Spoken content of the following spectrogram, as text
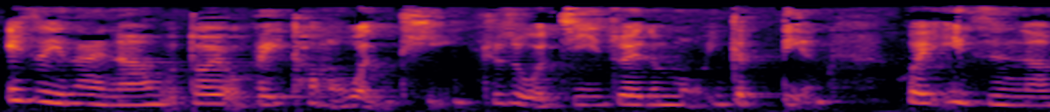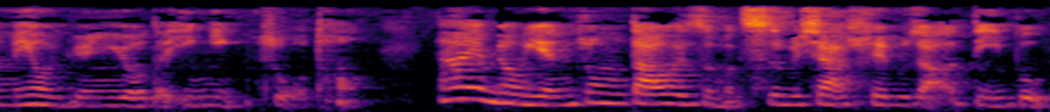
一直以来呢，我都有背痛的问题，就是我脊椎的某一个点会一直呢没有缘由的隐隐作痛，它也没有严重到会怎么吃不下、睡不着的地步，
